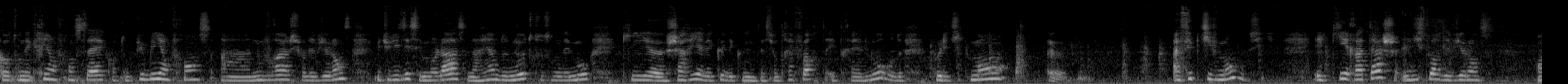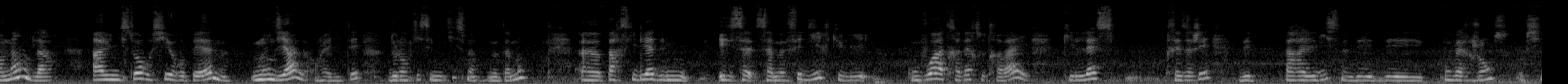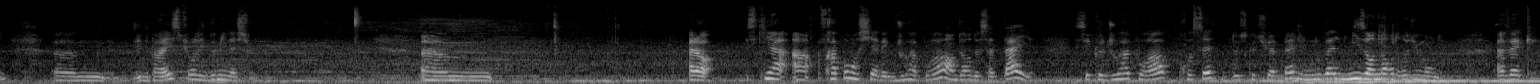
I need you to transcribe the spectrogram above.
quand on écrit en français, quand on publie en France un ouvrage sur les violences, utiliser ces mots-là, ça n'a rien de neutre, ce sont des mots qui euh, charrient avec eux des connotations très fortes et très lourdes, politiquement, euh, affectivement aussi, et qui rattachent l'histoire des violences en Inde, là, à une histoire aussi européenne, mondiale en réalité, de l'antisémitisme notamment, euh, parce qu'il y a des... Et ça, me fait dire qu'on voit à travers ce travail qu'il laisse présager des parallélismes, des, convergences aussi, euh, et des parallélismes sur les dominations. Euh, alors, ce qui est frappant aussi avec Juhapura, en dehors de sa taille, c'est que Juhapura procède de ce que tu appelles une nouvelle mise en ordre du monde, avec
